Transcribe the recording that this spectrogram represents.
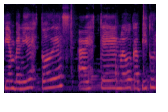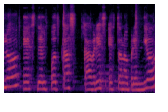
bienvenidos todos a este nuevo capítulo es del podcast Cabres Esto no prendió,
